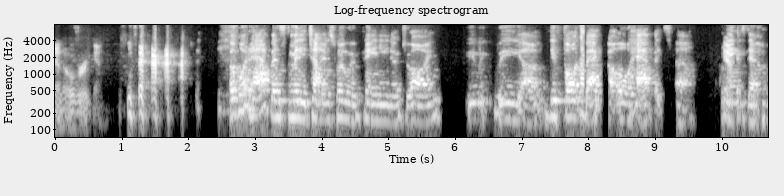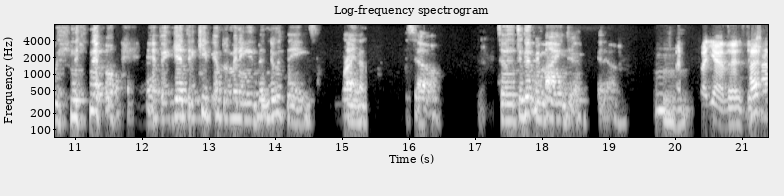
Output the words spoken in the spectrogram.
and over again. But what happens many times when we're painting or drawing, we, we uh, default back to old habits, uh, Yeah. things that we know, and forget to keep implementing the new things. Right. And so, so it's a good reminder, you know. But yeah, the, the I, I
